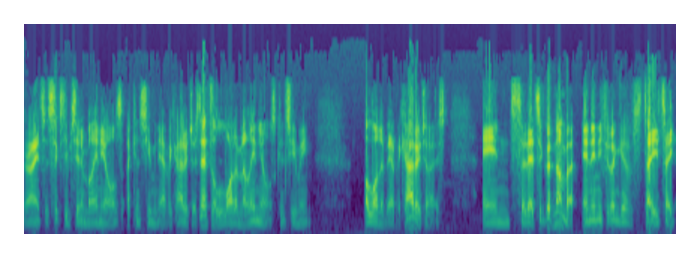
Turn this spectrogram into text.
right? So sixty percent of millennials are consuming avocado toast. That's a lot of millennials consuming a lot of avocado toast. And so that's a good number. And then if you look at, say, take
